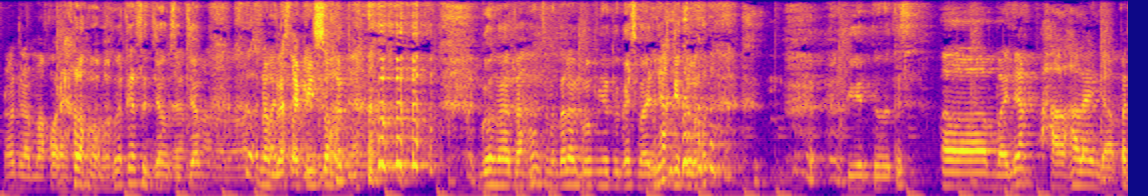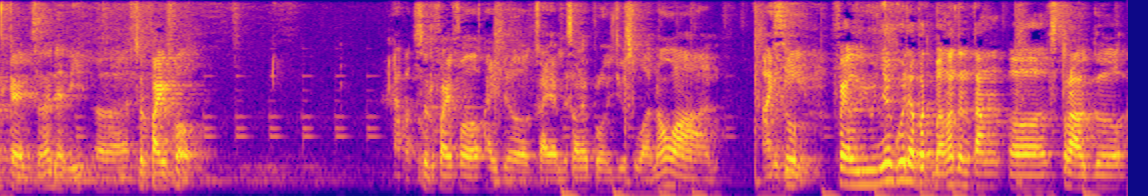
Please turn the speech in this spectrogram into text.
Karena drama Korea lama banget kan sejam sejam lama banget. 16 episode. gue nggak tahan sementara gue punya tugas banyak gitu loh. gitu. Terus eh, banyak hal-hal yang dapat kayak misalnya dari eh, survival. Apa tuh? Survival idol kayak misalnya Produce 101 I itu value-nya gue dapat banget tentang uh, struggle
